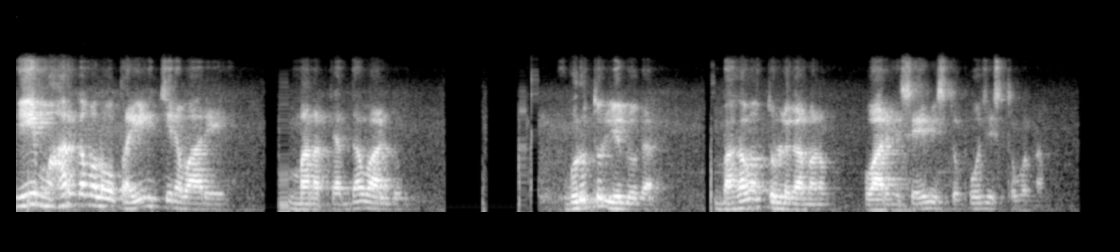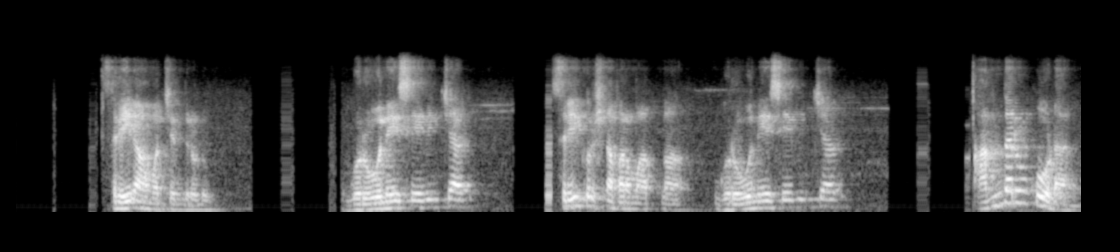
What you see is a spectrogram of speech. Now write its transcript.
ఈ మార్గములో ప్రయాణించిన వారే మన పెద్దవాళ్ళు గురుతుల్యులుగా భగవంతుళ్ళుగా మనం వారిని సేవిస్తూ పూజిస్తూ ఉన్నాం. శ్రీరామచంద్రుడు గురువునే సేవించాడు. శ్రీకృష్ణ పరమాత్మ గురువునే సేవించాడు. అందరూ కూడా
